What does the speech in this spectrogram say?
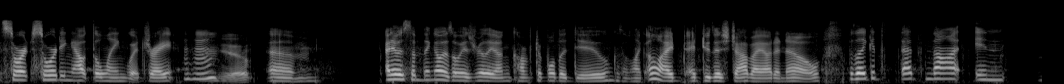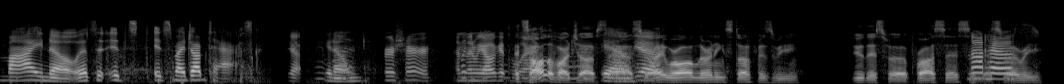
sort sorting out the language, right? Mm-hmm. yeah. Um, and it was something I was always really uncomfortable to do because I'm like, oh, I, I do this job, I ought to know. But like, it's that's not in my know. That's it's it's my job to ask. Yeah. You know. For sure. And then we all get to It's learn. all of our jobs to Yeah. ask, Yeah. right? We're all learning stuff as we do this uh, process, Not and that's why we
